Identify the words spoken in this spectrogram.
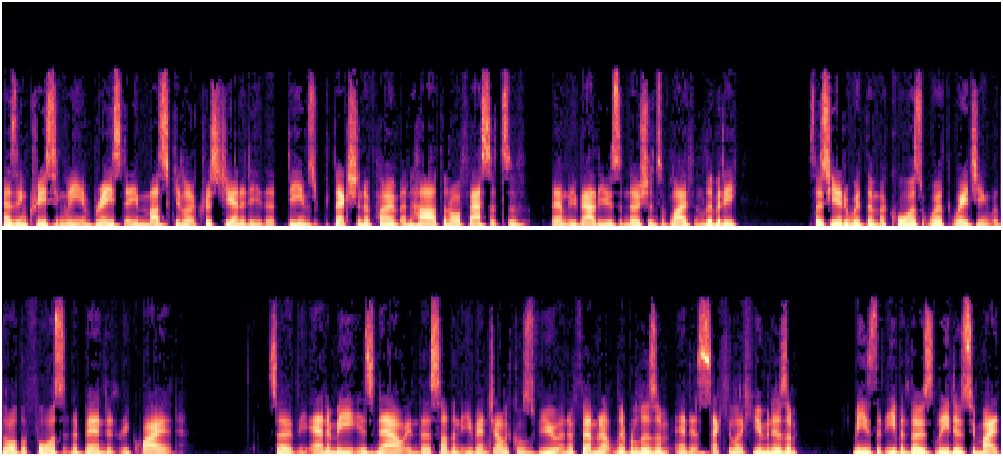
has increasingly embraced a muscular Christianity that deems protection of home and hearth and all facets of family values and notions of life and liberty associated with them a cause worth waging with all the force and abandon required. So the enemy is now, in the Southern evangelicals' view, an effeminate liberalism and a secular humanism, which means that even those leaders who might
